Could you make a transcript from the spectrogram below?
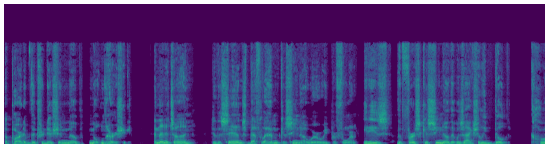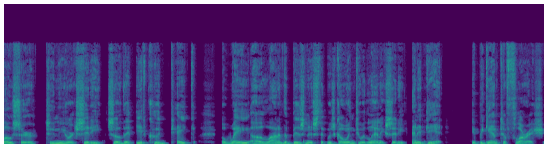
a part of the tradition of Milton Hershey, and then it's on to the Sands Bethlehem Casino where we perform. It is the first casino that was actually built closer to New York City so that it could take away a lot of the business that was going to Atlantic City. And it did. It began to flourish.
